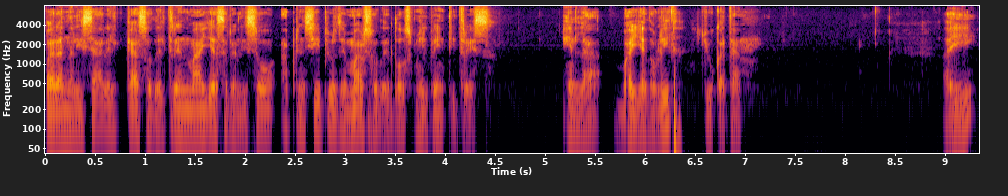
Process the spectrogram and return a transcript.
para analizar el caso del tren Maya se realizó a principios de marzo de 2023 en la Valladolid, Yucatán. Ahí,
